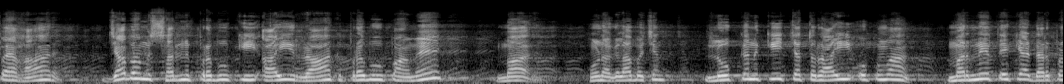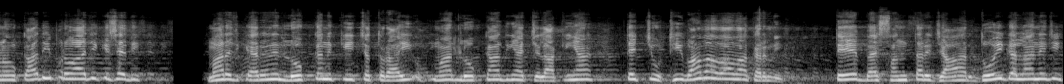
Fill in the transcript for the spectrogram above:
ਪਹਿਹਾਰ ਜਬ ਹਮ ਸਰਨ ਪ੍ਰਭੂ ਕੀ ਆਈ, ਰਾਖ ਪ੍ਰਭੂ ਭਾਵੇਂ ਮਾਰ। ਹੁਣ ਅਗਲਾ ਬਚਨ ਲੋਕਨ ਕੀ ਚਤੁਰਾਈ ਉਪਮਾ? ਮਰਨੇ ਤੇ ਕਿਆ ਡਰਪਣਾ ਉਹ ਕਾਦੀ ਪ੍ਰਵਾਹ ਜੀ ਕਿਸੇ ਦੀ? ਮਹਾਰਾਜ ਕਹਿ ਰਹੇ ਨੇ, ਲੋਕਨ ਕੀ ਚਤੁਰਾਈ ਉਪਮਾ? ਲੋਕਾਂ ਦੀਆਂ ਚਲਾਕੀਆਂ ਤੇ ਝੂਠੀ ਵਾਹ ਵਾਹ ਕਰਨੀ। ਤੇ ਬੈਸੰਤਰ ਜਾਰ, ਦੋ ਹੀ ਗੱਲਾਂ ਨੇ ਜੀ।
